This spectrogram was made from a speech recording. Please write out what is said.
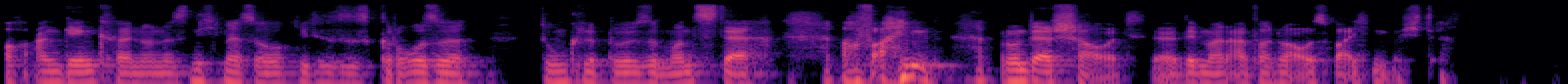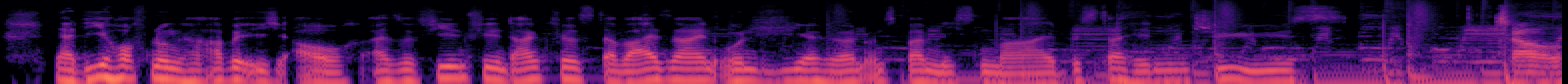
auch angehen können und es nicht mehr so wie dieses große, dunkle, böse Monster auf einen runterschaut, äh, dem man einfach nur ausweichen möchte. Ja, die Hoffnung habe ich auch. Also vielen, vielen Dank fürs Dabeisein und wir hören uns beim nächsten Mal. Bis dahin, tschüss. Ciao.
